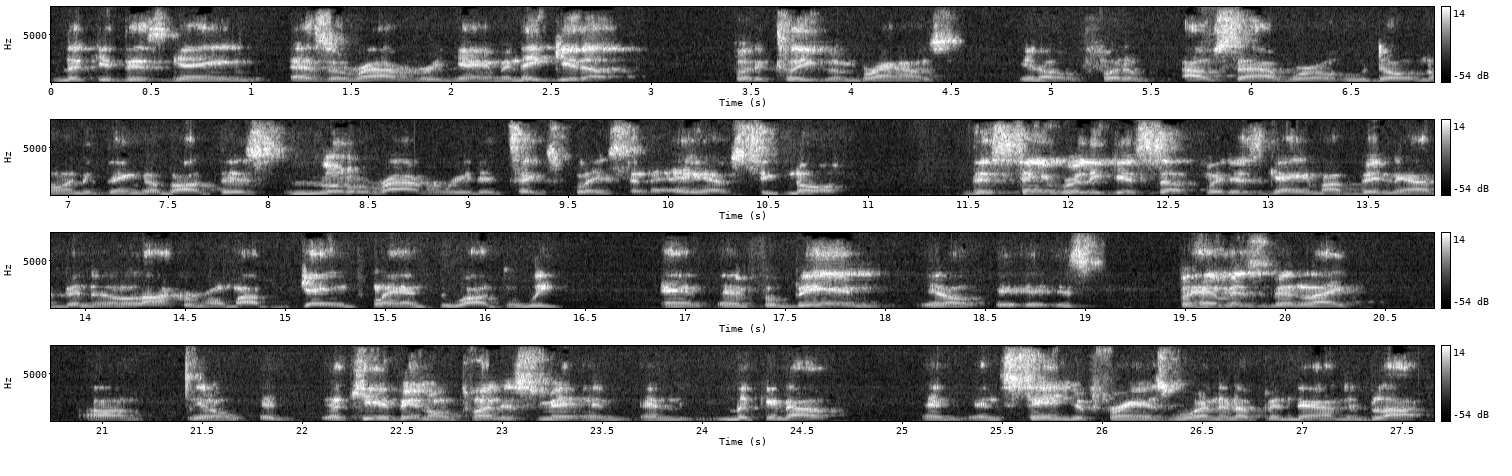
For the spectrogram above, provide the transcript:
look at this game as a rivalry game, and they get up for the Cleveland Browns. You know, for the outside world who don't know anything about this little rivalry that takes place in the AFC North. This team really gets up for this game. I've been there. I've been in the locker room. I've game planned throughout the week, and and for being, you know, it, it's for him. It's been like, um, you know, it, a kid being on punishment and and looking out and and seeing your friends running up and down the block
